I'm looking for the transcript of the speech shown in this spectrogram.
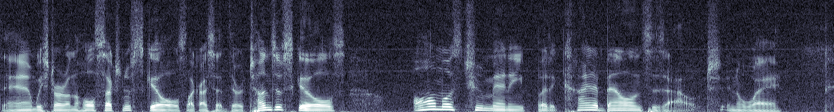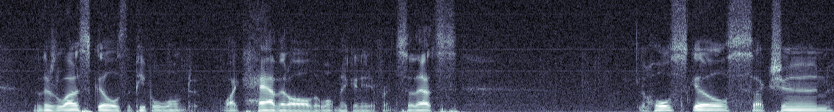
Then we start on the whole section of skills. Like I said, there are tons of skills, almost too many, but it kind of balances out in a way. There's a lot of skills that people won't like have at all that won't make any difference. So that's the whole skills section,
